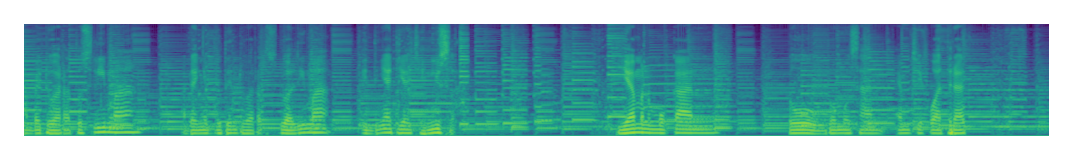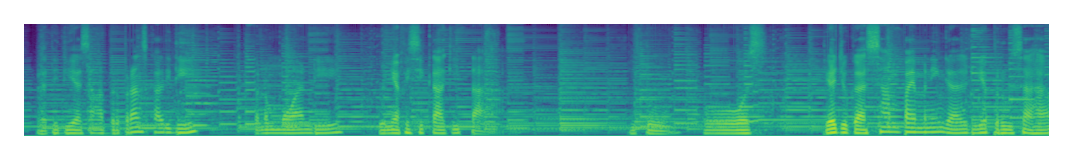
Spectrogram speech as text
sampai 205, ada yang nyebutin 225. Intinya dia jenius lah. Dia menemukan Tuh, rumusan MC kuadrat. Berarti dia sangat berperan sekali di penemuan di dunia fisika kita. Itu. Terus dia juga sampai meninggal dia berusaha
